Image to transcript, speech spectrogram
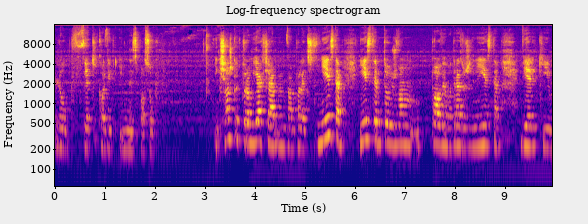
lub w jakikolwiek inny sposób. I książkę, którą ja chciałabym Wam polecić, nie jestem, nie jestem, to już Wam powiem od razu, że nie jestem wielkim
